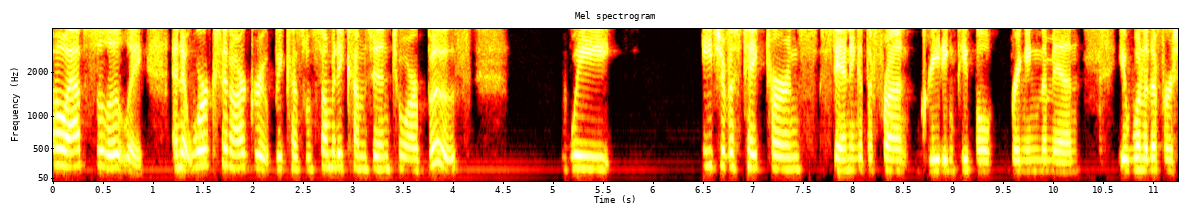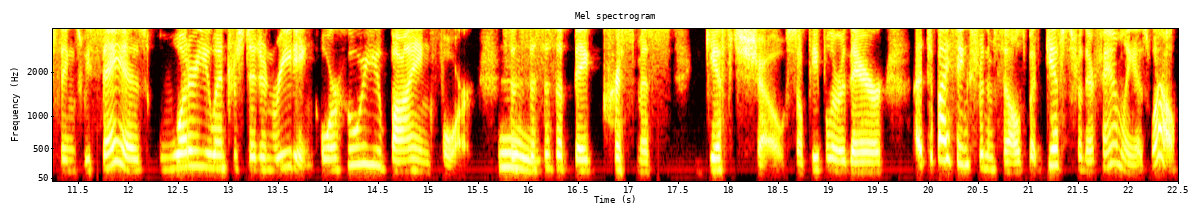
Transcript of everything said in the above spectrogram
Oh, absolutely. And it works in our group because when somebody comes into our booth, we each of us take turns standing at the front, greeting people, bringing them in. One of the first things we say is, What are you interested in reading? Or who are you buying for? Mm. Since this is a big Christmas gift show. So people are there uh, to buy things for themselves, but gifts for their family as well.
